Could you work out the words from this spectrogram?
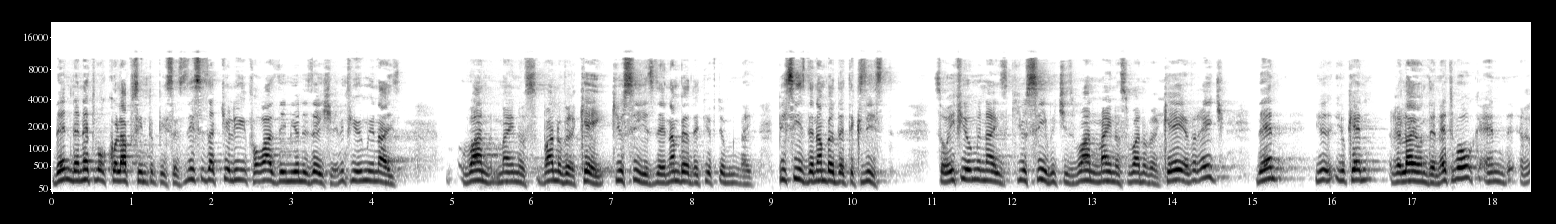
then the network collapses into pieces. This is actually for us the immunization. If you immunize 1 minus 1 over k, QC is the number that you have to immunize. PC is the number that exists. So if you immunize QC, which is 1 minus 1 over k average, then you, you can rely on the network and, uh,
